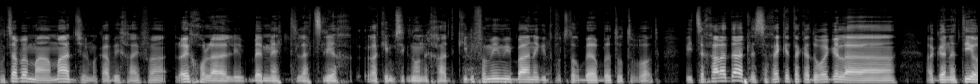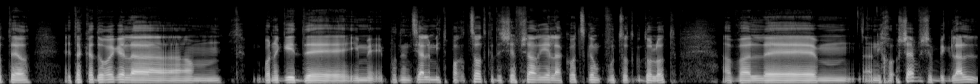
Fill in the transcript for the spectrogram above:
וקבוצה במעמד של מכבי חיפה לא יכולה באמת להצליח רק עם סגנון אחד, כי לפעמים היא באה נגד קבוצות הרבה הרבה יותר טובות, והיא צריכה לדעת לשחק את הכדורגל ההגנתי יותר, את הכדורגל, ה... בוא נגיד, אה, עם פוטנציאל למתפרצות, כדי שאפשר יהיה לעקוץ גם קבוצות גדולות, אבל אה, אני חושב שבגלל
